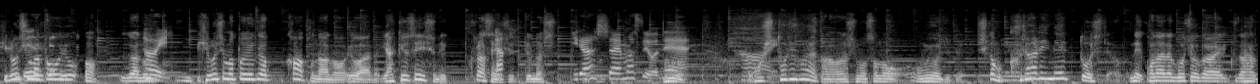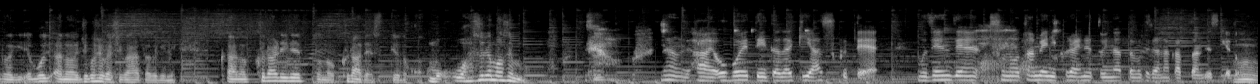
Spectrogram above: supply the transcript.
広島東洋、あ、あの、はい。広島東洋カープのあの、要は野球選手で倉選手っていうのは知いらっしゃいますよね。おはい一人ぐらいかな、私もそのお名字で。しかもうんクラリネットをして、ね、この間ご紹介くださった時、ごあの自己紹介してくださった時に、あの、クラリネットのクラですっていうの、もう忘れませんもん。なので、はい、覚えていただきやすくてもう全然そのためにクラリネットになったわけじゃなかったんですけど、うん。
